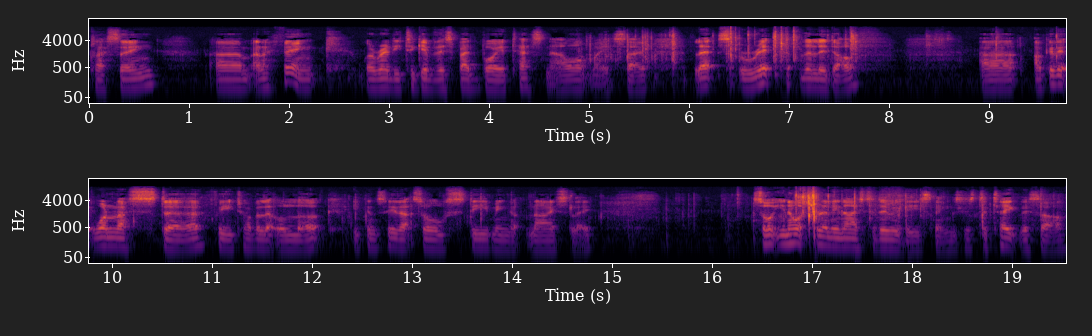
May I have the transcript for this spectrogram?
classing. Um, and I think we're ready to give this bad boy a test now, aren't we? So let's rip the lid off. Uh, I'll give it one last stir for you to have a little look. You can see that's all steaming up nicely. So you know what's really nice to do with these things is to take this off.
